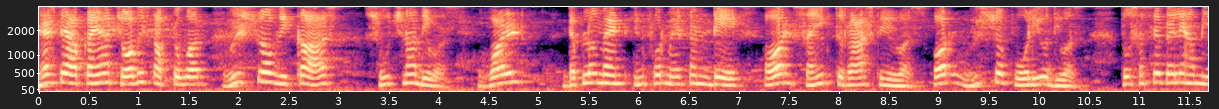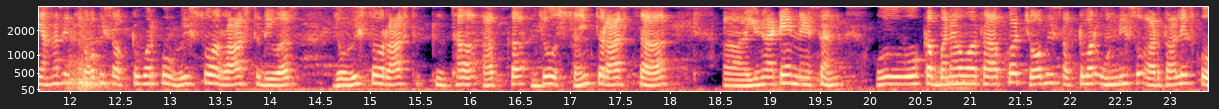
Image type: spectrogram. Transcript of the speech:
नेक्स्ट है आपका यहाँ 24 अक्टूबर, विश्व विकास सूचना दिवस वर्ल्ड डेवलपमेंट इंफॉर्मेशन डे और संयुक्त राष्ट्र दिवस और विश्व पोलियो दिवस. तो सबसे पहले हम यहाँ से 24 अक्टूबर को विश्व राष्ट्र दिवस, जो विश्व राष्ट्र था, आपका, जो संयुक्त राष्ट्र था यूनाइटेड नेशन वो वो कब बना हुआ था आपका? 24 अक्टूबर 1948 को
